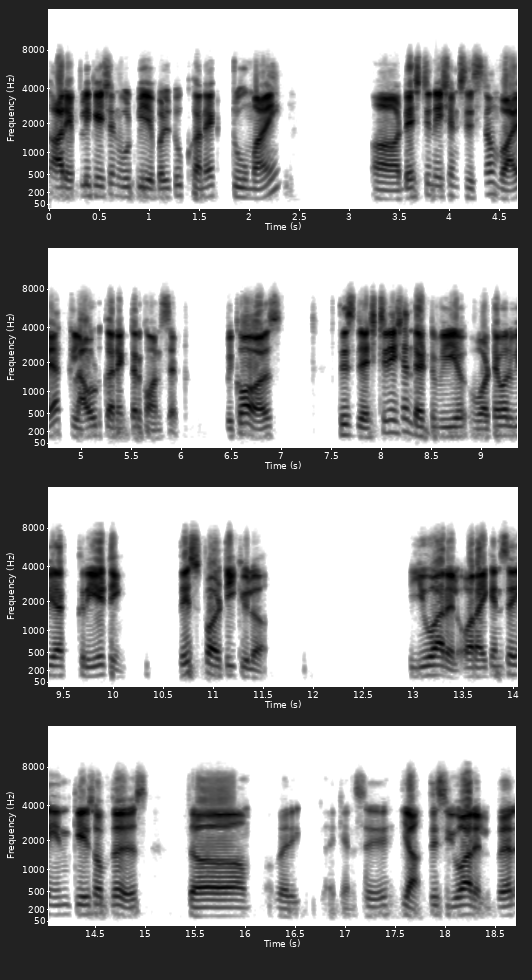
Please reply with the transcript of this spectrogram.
our application would be able to connect to my uh, destination system via cloud connector concept. Because this destination that we whatever we are creating this particular url or i can say in case of this the very i can say yeah this url where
